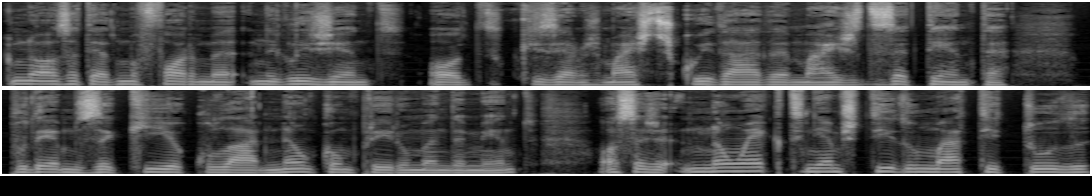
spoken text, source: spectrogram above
que nós até de uma forma negligente ou de quisermos mais descuidada, mais desatenta, podemos aqui acolá não cumprir o mandamento, ou seja, não é que tenhamos tido uma atitude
